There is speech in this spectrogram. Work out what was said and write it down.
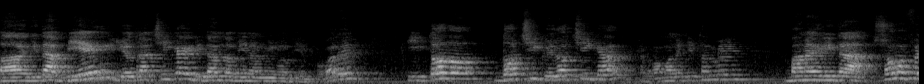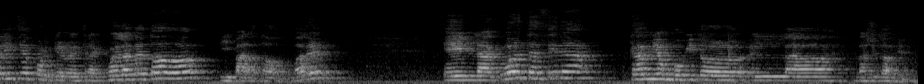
va a gritar bien y otra chica gritando bien al mismo tiempo, ¿vale? Y todos, dos chicos y dos chicas, que lo vamos a elegir también, van a gritar, somos felices porque nuestra escuela es de todos y para todos, ¿vale? En la cuarta escena cambia un poquito la, la situación.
